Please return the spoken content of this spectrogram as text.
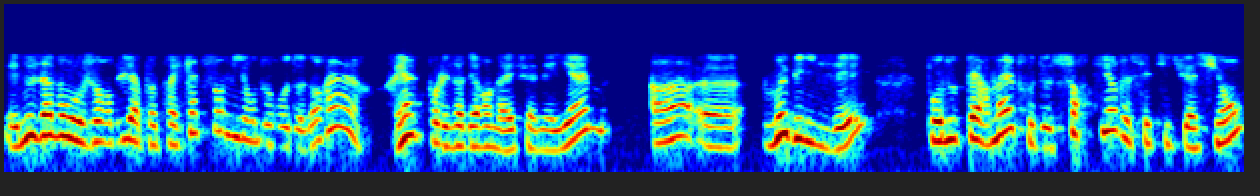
Et nous avons aujourd'hui à peu près 400 millions d'euros d'honoraires, rien que pour les adhérents de la FNIM, à euh, mobiliser pour nous permettre de sortir de cette situation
